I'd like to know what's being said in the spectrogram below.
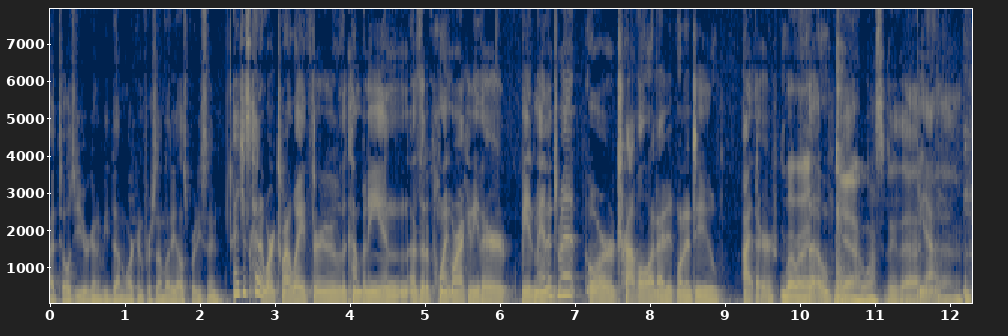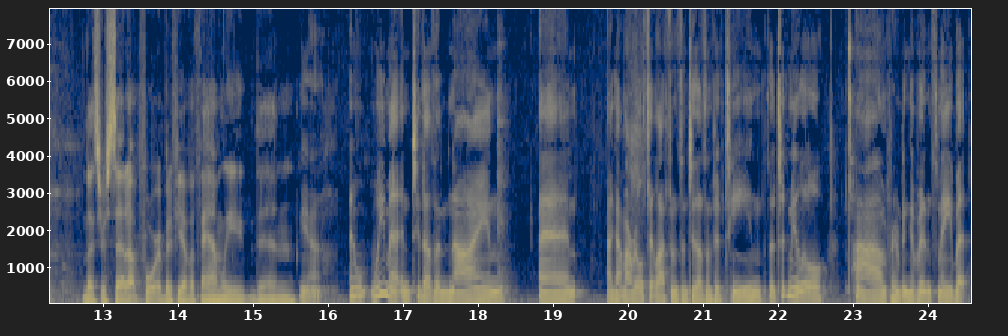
I told you you were going to be done working for somebody else pretty soon. I just kind of worked my way through the company, and I was at a point where I could either be in management or travel, and I didn't want to do either. Right, right. So Yeah, who wants to do that? Yeah. Uh, unless you're set up for it. But if you have a family, then yeah, and we met in 2009, and I got my real estate license in 2015. So it took me a little time for him to convince me, but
